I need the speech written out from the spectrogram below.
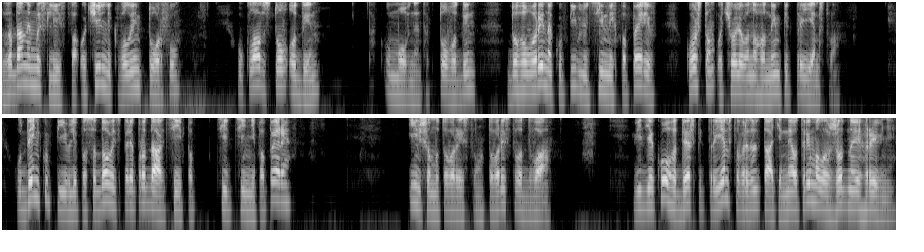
За даними слідства, очільник Волиньторфу уклав з ТОВ-1, так, умовне, так, ТОВ-1, договори на купівлю цінних паперів коштом очолюваного ним підприємства. У день купівлі посадовець перепродав ці, ці цінні папери іншому товариству, товариство 2, від якого держпідприємство в результаті не отримало жодної гривні.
